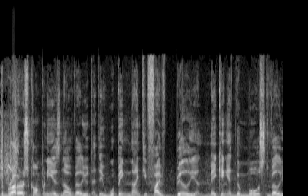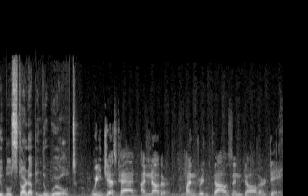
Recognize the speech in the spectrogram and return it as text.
The brothers company is now valued at a whooping 95 billion, making it the most valuable startup in the world. We just had another $100,000 day.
